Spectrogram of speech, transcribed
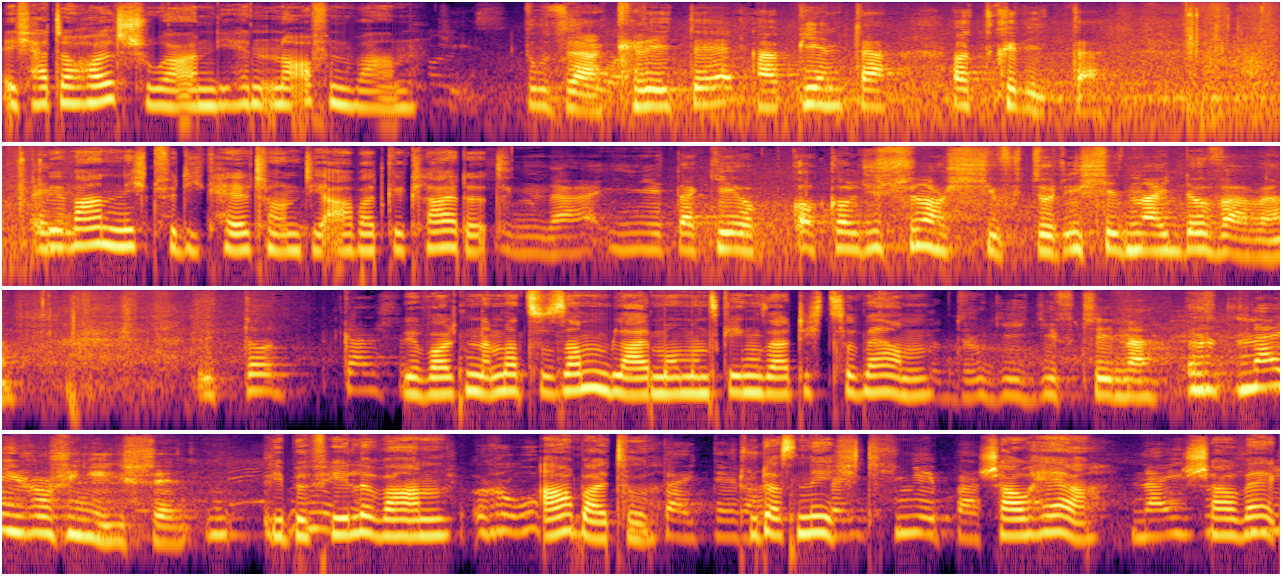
Ich hatte Holzschuhe an, die hinten offen waren. Wir waren nicht für die Kälte und die Arbeit gekleidet. Wir wollten immer zusammenbleiben, um uns gegenseitig zu wärmen. Die Befehle waren, arbeite, tu das nicht, schau her, schau weg.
